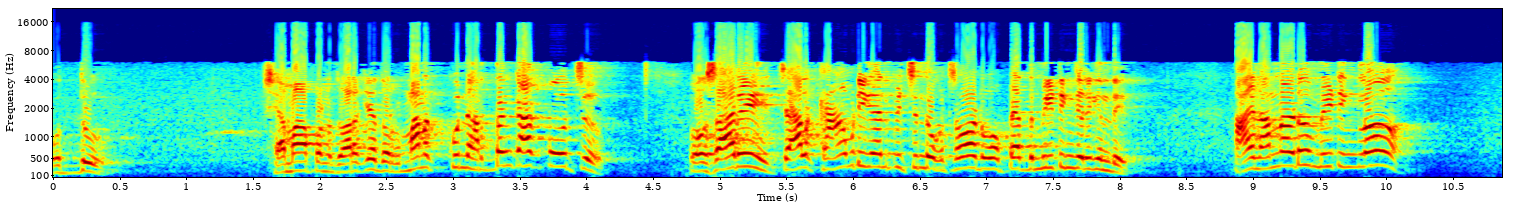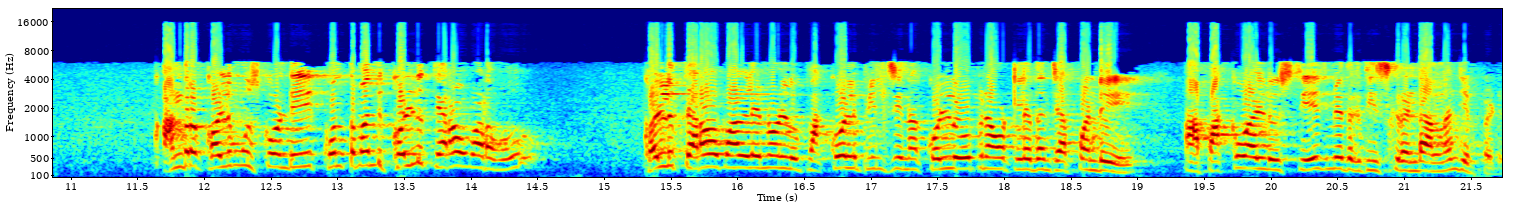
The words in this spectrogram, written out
వద్దు. క్షమాపణ దొరకే దొరకదు. మనకు కొన్ని అర్థం కాకపోవచ్చు. ఒకసారి చాలా కామెడీగా అనిపించింది ఒక చోట ఒక పెద్ద మీటింగ్ జరిగింది. ఆయన అన్నాడు మీటింగ్లో అందరూ కళ్ళు మూసుకోండి కొంతమంది కళ్ళు తెరవబడవు. కళ్ళు తెరవబడలేని వాళ్ళు పక్క వాళ్ళని పిలిచి నా కళ్ళు ఓపెన్ అవ్వట్లేదని చెప్పండి. ఆ పక్క వాళ్ళు స్టేజ్ మీదకి తీసుకురండి అని చెప్పాడు.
